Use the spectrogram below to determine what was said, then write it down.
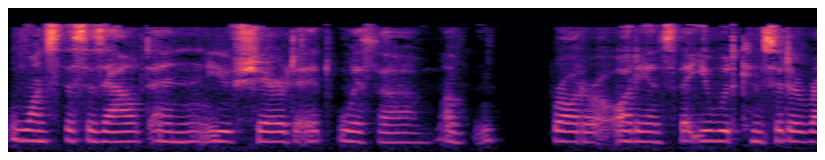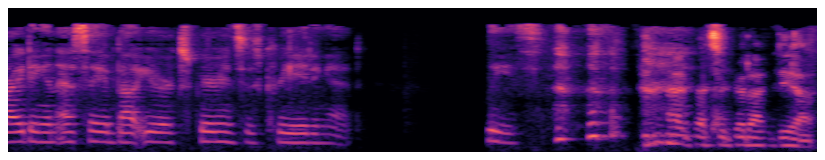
once this is out and you've shared it with a, a broader audience, that you would consider writing an essay about your experiences creating it. Please. That's a good idea.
